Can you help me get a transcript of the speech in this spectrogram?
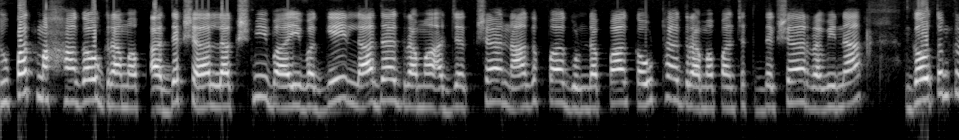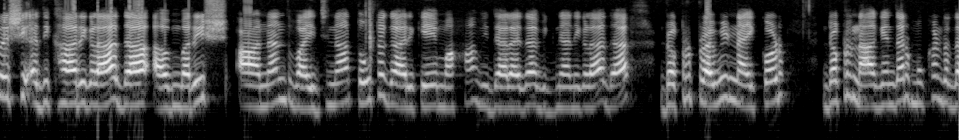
ಧುಪತ್ ಮಹಾಗಾವ್ ಗ್ರಾಮ ಅಧ್ಯಕ್ಷ ಲಕ್ಷ್ಮೀಬಾಯಿ ಬಗ್ಗೆ ಲಾದ ಗ್ರಾಮ ಅಧ್ಯಕ್ಷ ನಾಗಪ್ಪ ಗುಂಡಪ್ಪ, ಕೌಠ ಗ್ರಾಮ ಪಂಚಾಯತ್ ಅಧ್ಯಕ್ಷ ರವೀನಾ ಗೌತಮ್ ಕೃಷಿ ಅಧಿಕಾರಿಗಳಾದ ಅಂಬರೀಶ್ ಆನಂದ್ ವೈಜ್ನಾ ತೋಟಗಾರಿಕೆ ಮಹಾವಿದ್ಯಾಲಯದ ವಿಜ್ಞಾನಿಗಳಾದ ಡಾಕ್ಟರ್ ಪ್ರವೀಣ್ ನಾಯ್ಕೋಡ್, ಡಾಕ್ಟರ್ ನಾಗೇಂದರ್ ಮುಖಂಡದ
